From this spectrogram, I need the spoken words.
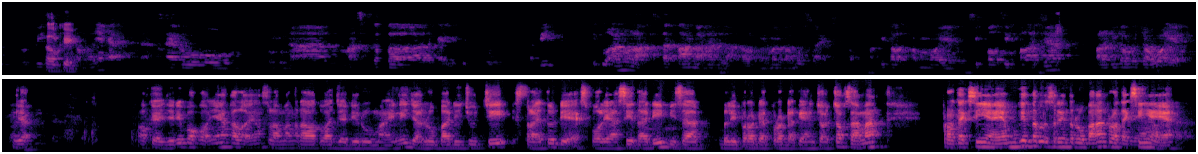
Gitu. Nutrisi okay. contohnya kayak penggunaan serum, penggunaan masker, kayak gitu-gitu. Tapi itu anu lah, step tambahan lah kalau memang kamu saya. Tapi kalau kamu mau yang simpel-simpel aja, apalagi kamu cowok ya tiga. Yeah. Oke, jadi pokoknya kalau yang selama ngerawat wajah di rumah ini jangan lupa dicuci, setelah itu dieksfoliasi tadi bisa beli produk-produk yang cocok sama proteksinya ya. Mungkin terlalu sering terlupakan proteksinya ya. ya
